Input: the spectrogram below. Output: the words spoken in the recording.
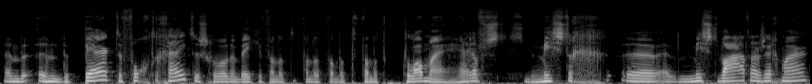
een, be- een beperkte vochtigheid... dus gewoon een beetje van het, van het, van het, van het klamme herfstmistig eh, mistwater, zeg maar...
